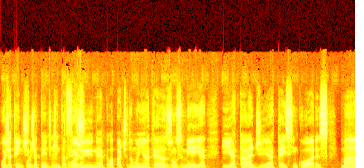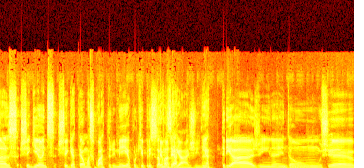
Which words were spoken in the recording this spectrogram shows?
Hoje atende. Hoje atende, Uhum. quinta-feira. Hoje, né, pela parte da manhã até as onze e meia e à tarde é até as 5 horas, mas chegue antes, chegue até umas quatro e meia, porque precisa Tem fazer triagem, a, né? Tem a triagem, né? Então, é,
